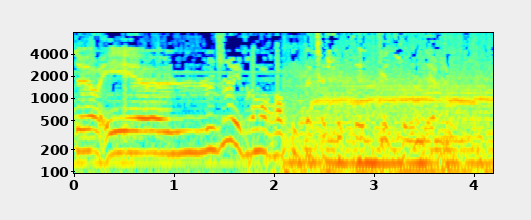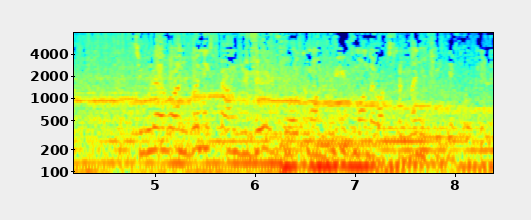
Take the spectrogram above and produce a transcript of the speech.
Environ 20 heures et euh, le jeu est vraiment rempli de passages secrets et de. Si vous voulez avoir une bonne expérience du jeu, je vous recommande vivement d'avoir ce magnifique défaut qui est le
